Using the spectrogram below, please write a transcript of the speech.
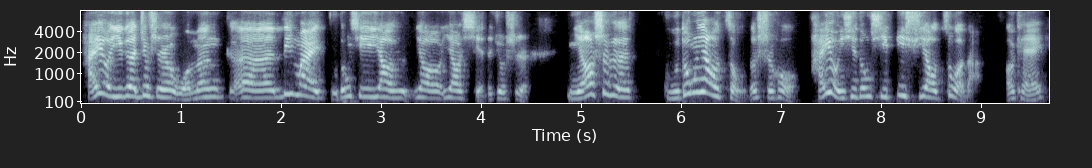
还有一个就是我们呃另外股东协议要要要写的就是，你要是个股东要走的时候，还有一些东西必须要做的，OK。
